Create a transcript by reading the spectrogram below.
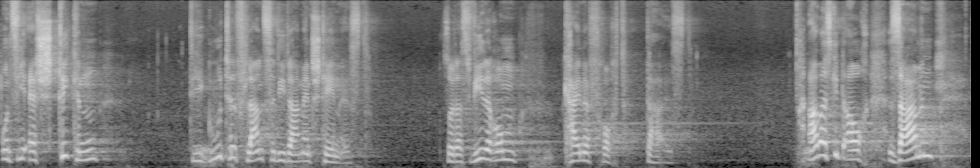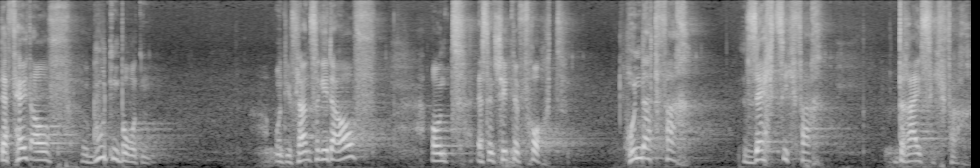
und sie ersticken die gute Pflanze, die da am Entstehen ist, sodass wiederum keine Frucht da ist. Aber es gibt auch Samen, der fällt auf guten Boden. Und die Pflanze geht auf und es entsteht eine Frucht. Hundertfach, sechzigfach, dreißigfach.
